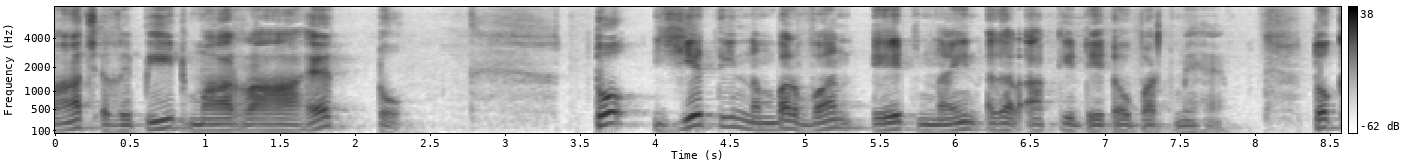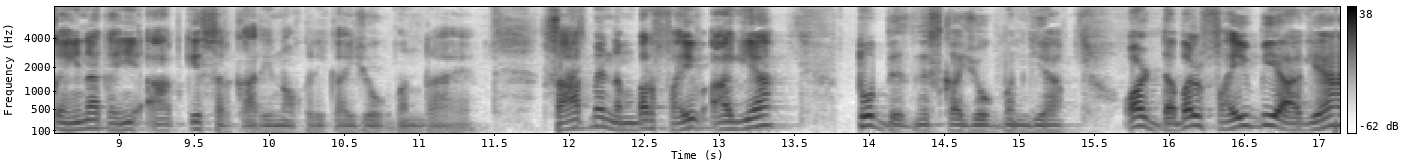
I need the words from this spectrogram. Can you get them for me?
पाँच रिपीट मार रहा है तो। तो ये तीन नंबर वन, एट, नाइन अगर आपकी डेट ऑफ़ बर्थ में है तो कहीं ना कहीं आपकी सरकारी नौकरी का योग बन रहा है। साथ में नंबर फाइव आ गया तो बिज़नेस का योग बन गया। और डबल फाइव भी आ गया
